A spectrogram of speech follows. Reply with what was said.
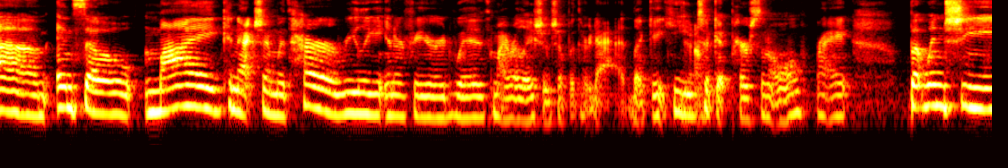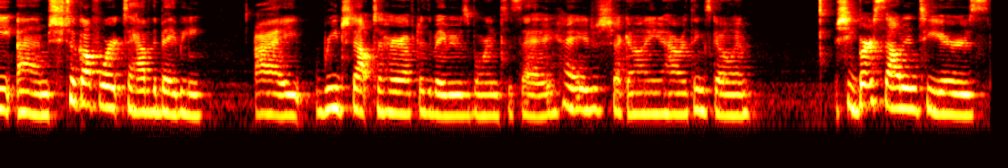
Um, and so my connection with her really interfered with my relationship with her dad. Like he took it personal, right? But when she um, she took off work to have the baby, I reached out to her after the baby was born to say, "Hey, just checking on you. How are things going?" She bursts out in tears,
